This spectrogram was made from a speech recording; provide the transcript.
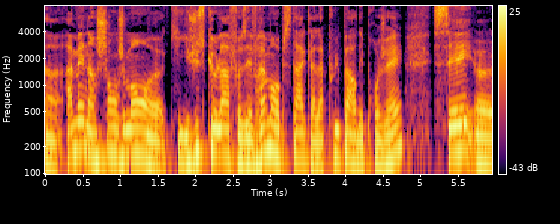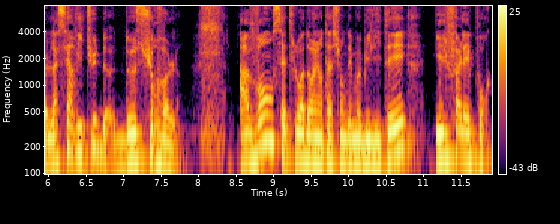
un, amène un changement euh, qui jusque-là faisait vraiment obstacle à la plupart des projets, c'est euh, la servitude de survol. Avant cette loi d'orientation des mobilités, il fallait pour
